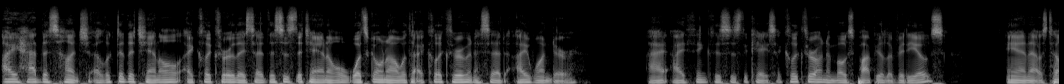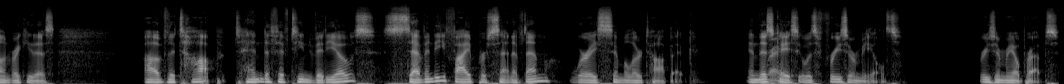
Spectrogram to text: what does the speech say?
I had this hunch. I looked at the channel, I clicked through, they said, This is the channel. What's going on with it? I clicked through and I said, I wonder. I, I think this is the case. I clicked through on the most popular videos and I was telling Ricky this. Of the top 10 to 15 videos, 75% of them were a similar topic. In this right. case, it was freezer meals, freezer meal preps,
